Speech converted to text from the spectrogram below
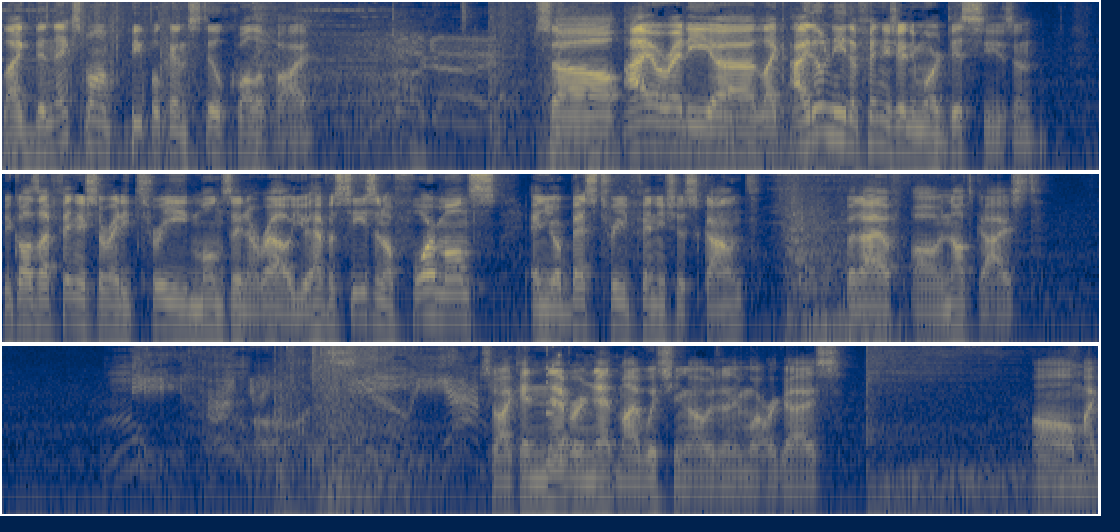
Like, the next month, people can still qualify. So, I already, uh, like, I don't need to finish anymore this season. Because I finished already three months in a row. You have a season of four months, and your best three finishes count. But I have, oh, not Geist. So I can never net my witching hours anymore, guys. Oh my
